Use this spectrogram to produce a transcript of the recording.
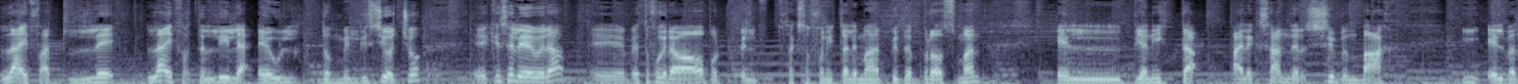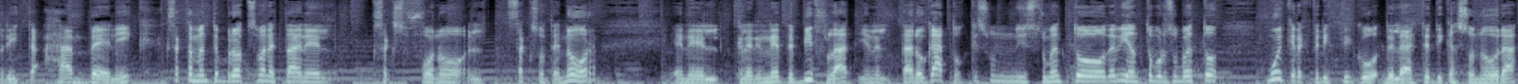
Life at, Life at the Lila Eul 2018, eh, que celebra, eh, esto fue grabado por el saxofonista alemán Peter Brodsman, el pianista Alexander Schiebenbach y el baterista Han Benick. Exactamente, Brodsman está en el saxofono, el saxo tenor, en el clarinete B-flat y en el tarogato, que es un instrumento de viento, por supuesto, muy característico de la estética sonora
